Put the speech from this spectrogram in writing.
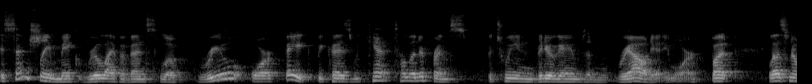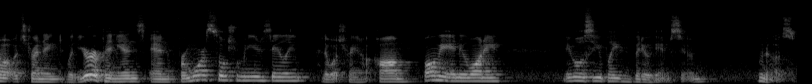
essentially make real life events look real or fake because we can't tell the difference between video games and reality anymore. But let us know what's trending with your opinions, and for more social media news daily, head to whatstrending.com. Follow me, Andy Lalwani. Maybe we'll see you play these video games soon. Who knows?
